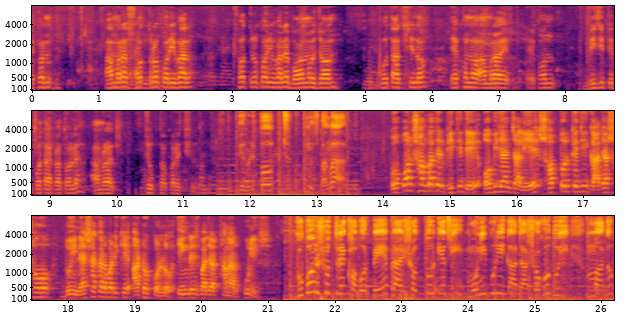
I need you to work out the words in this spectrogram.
এখন আমরা সতেরো পরিবার সতেরো পরিবারে বন্ন জন ভোটার ছিল। এখনও আমরা এখন বিজেপি পতাকা তলে আমরা যুক্ত বাংলা। গোপন সংবাদের ভিত্তিতে অভিযান চালিয়ে সত্তর কেজি গাঁজাসহ দুই নেশা কারবারিকে আটক করল ইংরেজবাজার থানার পুলিশ। গোপন সূত্রে খবর পেয়ে প্রায় সত্তর কেজি মণিপুরি গাঁজা সহ দুই মাদক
